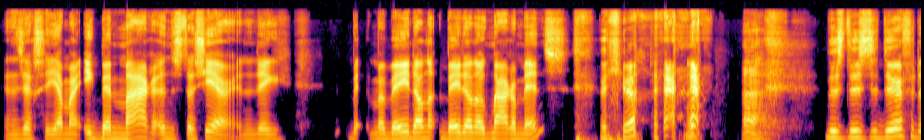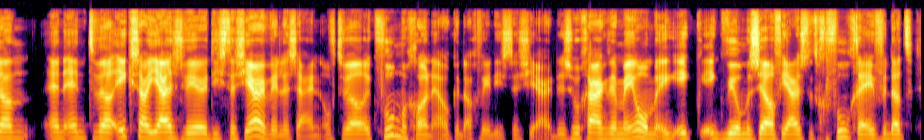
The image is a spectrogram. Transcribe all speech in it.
En dan zeggen ze, ja, maar ik ben maar een stagiair. En dan denk ik, "Be- maar ben je dan, ben je dan ook maar een mens? Weet je wel? Ah, Dus, dus ze durven dan. En, en terwijl ik zou juist weer die stagiair willen zijn. Oftewel, ik voel me gewoon elke dag weer die stagiair. Dus hoe ga ik daarmee om? Ik, ik, ik wil mezelf juist het gevoel geven dat.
